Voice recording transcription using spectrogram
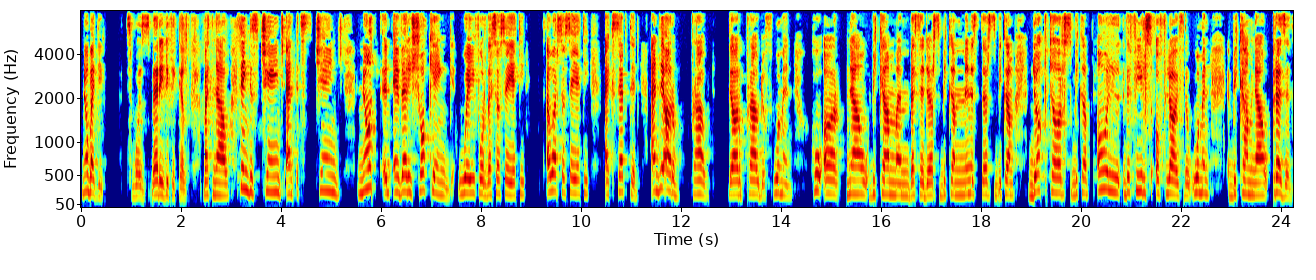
nobody. It was very difficult. But now things change and it's changed not in a very shocking way for the society. Our society accepted and they are proud. They are proud of women who are now become ambassadors, become ministers, become doctors, become all the fields of life. The women become now present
